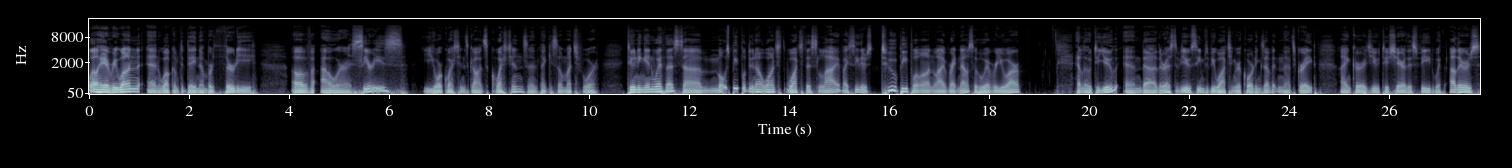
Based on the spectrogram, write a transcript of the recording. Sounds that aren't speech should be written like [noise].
Well, hey everyone, and welcome to day number 30 of our series, Your Questions, God's Questions. And thank you so much for tuning in with us. Uh, most people do not watch, watch this live. I see there's two people on live right now, so whoever you are, hello to you. And uh, the rest of you seem to be watching recordings of it, and that's great. I encourage you to share this feed with others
